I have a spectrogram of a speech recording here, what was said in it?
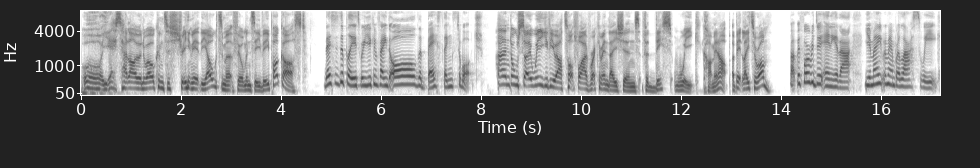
Oh, yes. Hello and welcome to Stream It, the ultimate film and TV podcast. This is the place where you can find all the best things to watch. And also, we give you our top five recommendations for this week coming up a bit later on. But before we do any of that, you might remember last week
